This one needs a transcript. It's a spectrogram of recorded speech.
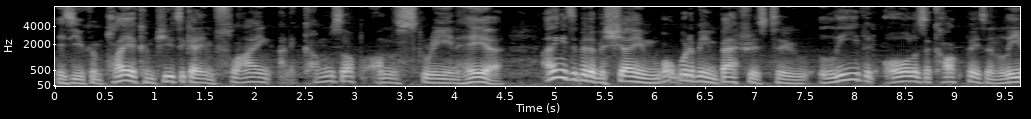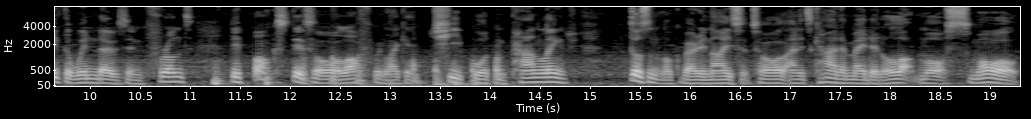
is you can play a computer game flying and it comes up on the screen here. I think it's a bit of a shame. What would have been better is to leave it all as a cockpit and leave the windows in front. They boxed this all off with like a cheap wooden paneling doesn't look very nice at all and it's kind of made it a lot more small.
